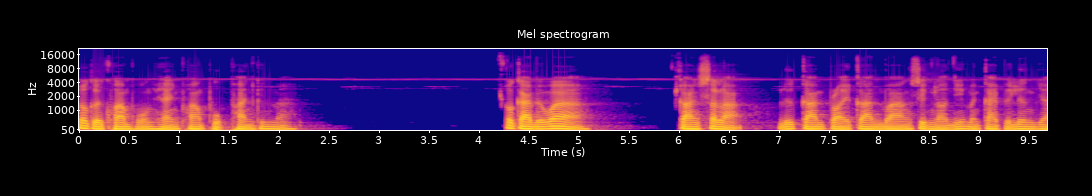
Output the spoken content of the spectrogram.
ก็เกิดความหวงแหนความผูกพันขึ้นมา ก็กลายเป็นว่า การสละหรือการปล่อยการวางสิ่งเหล่านี้มันกลายเป็นเรื่องย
